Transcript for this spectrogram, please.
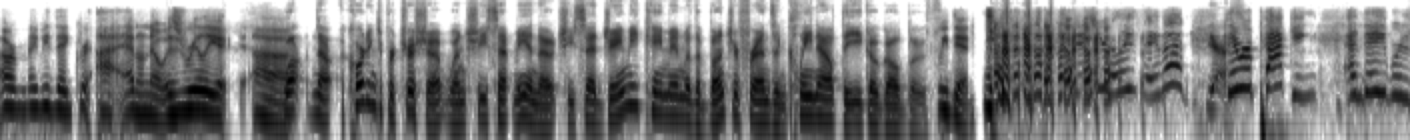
or maybe they I, I don't know. It was really. Uh, well, no, according to Patricia, when she sent me a note, she said Jamie came in with a bunch of friends and clean out the Eco Gold booth. we did. did she really say that? Yes. They were packing, and they were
